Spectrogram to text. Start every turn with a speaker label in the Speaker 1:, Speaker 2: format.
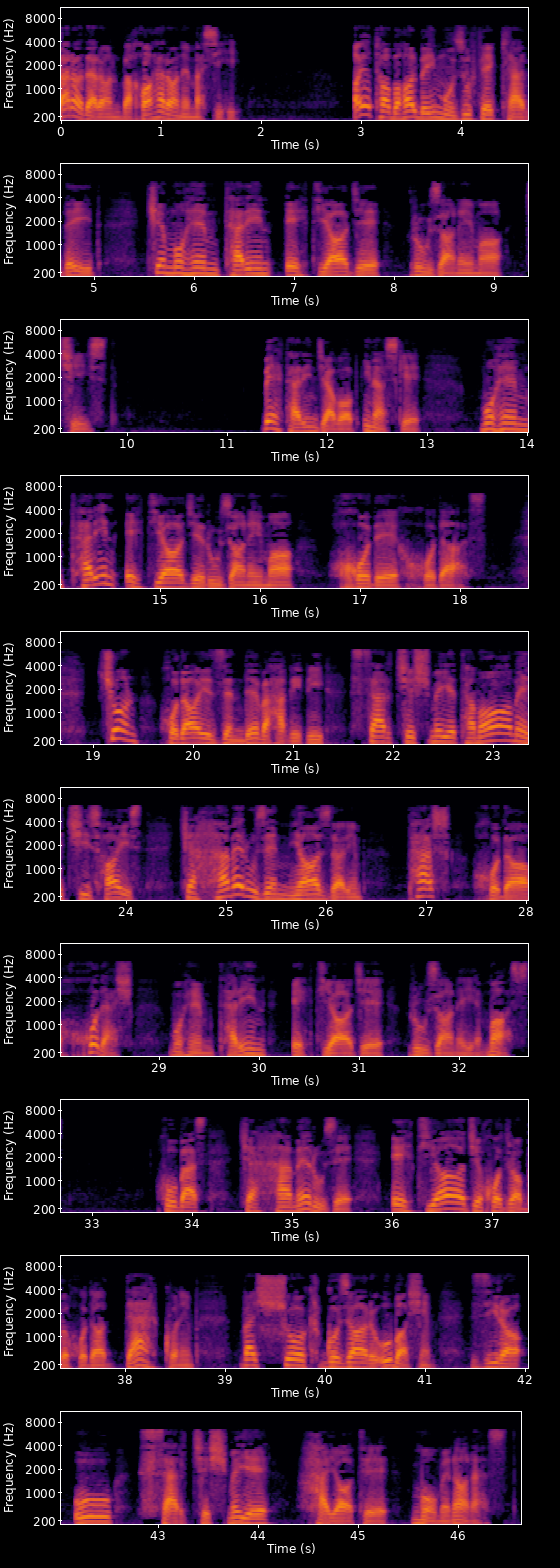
Speaker 1: برادران و خواهران مسیحی آیا تا به حال به این موضوع فکر کرده اید که مهمترین احتیاج روزانه ما چیست؟ بهترین جواب این است که مهمترین احتیاج روزانه ما خود خدا است چون خدای زنده و حقیقی سرچشمه تمام چیزهایی است که همه روز نیاز داریم پس خدا خودش مهمترین احتیاج روزانه ماست. خوب است که همه روزه احتیاج خود را به خدا درک کنیم و شکر گذار او باشیم زیرا او سرچشمه حیات مؤمنان است.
